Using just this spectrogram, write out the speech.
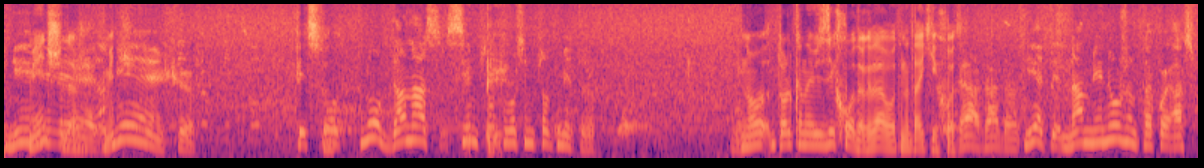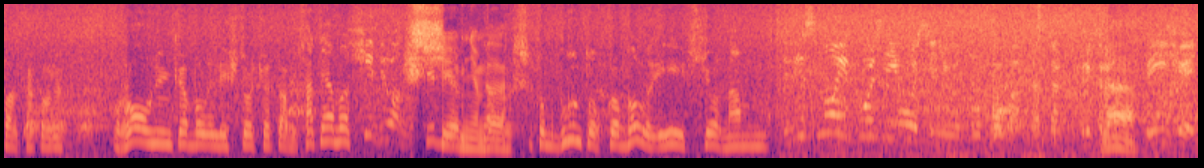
Нет, Меньше даже? Меньше? Меньше. 500. Ну, до нас 700-800 метров. Ну, только на вездеходах, да, вот на таких вот. Да, да, да. Нет, нам не нужен такой асфальт, который ровненько был или что, что там. Хотя бы Щебенка. Щебнем, да. чтобы грунтовка была и все, нам Весной и поздней осенью плоховато, а так прекрасно. Да. Приезжайте.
